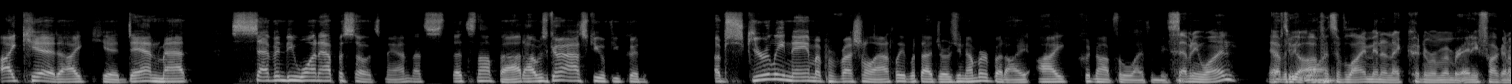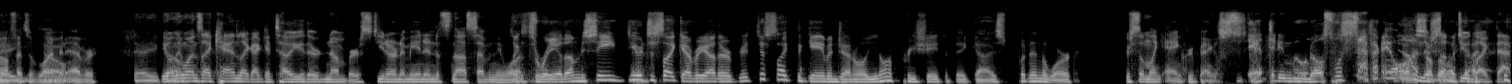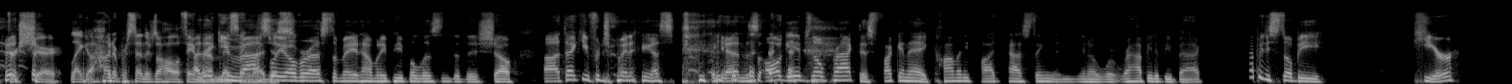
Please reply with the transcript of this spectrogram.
I kid. I kid. Dan, Matt, 71 episodes, man. That's that's not bad. I was gonna ask you if you could obscurely name a professional athlete with that jersey number, but I I could not for the life of me. 71? You have to be an 71. offensive lineman, and I couldn't remember any fucking There offensive lineman ever. There you go. The go. only ones I can, like, I could tell you their numbers. You know what I mean? And it's not It's 71. like three of them. You see, you're Yeah. just like every other, it's just like the game in general. You don't appreciate the big guys. putting in the work. There's some like angry Bengals. Anthony Munoz was 71. Yeah, there's some like dude that. like that for sure. Like 100%. There's a Hall of Fame. I think I'm you missing. Vastly just- overestimate how many people listen to this show. Uh, thank you for joining us again. This is all games, no practice. Fucking a comedy podcasting, and you know we're we're happy to be back. Happy to still be here.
